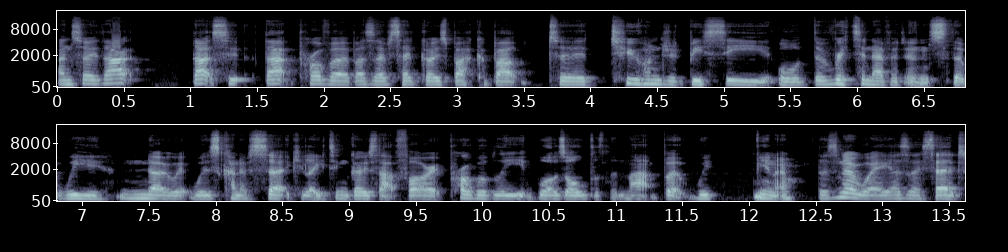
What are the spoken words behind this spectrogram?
And so that that's that proverb, as I've said, goes back about to 200 BC, or the written evidence that we know it was kind of circulating goes that far. It probably was older than that, but we you know, there's no way, as I said,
